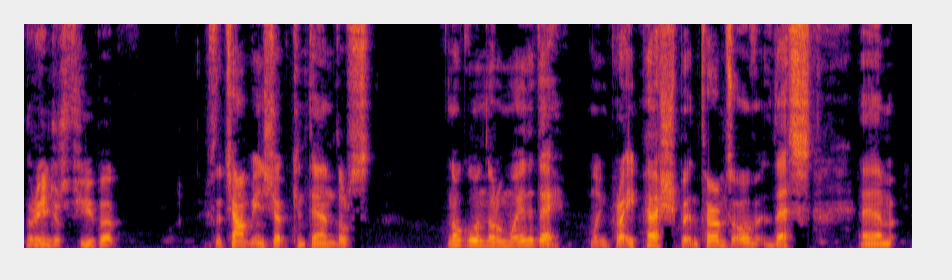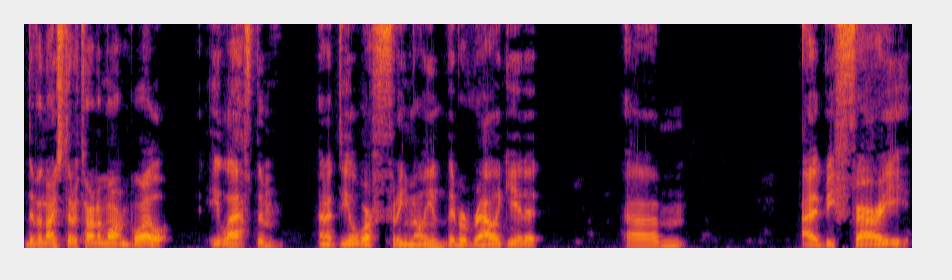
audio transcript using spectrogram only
the Rangers few, but for the championship contenders not going their own way today. Looking pretty pish, but in terms of this, um, they've announced the return of Martin Boyle. He left them in a deal worth three million. They were relegated. Um, I'd be very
